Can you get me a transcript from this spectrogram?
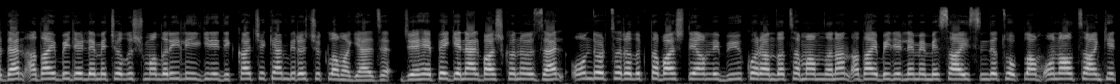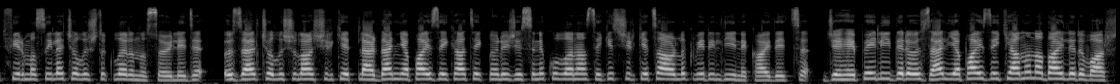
Özel'den aday belirleme çalışmaları ile ilgili dikkat çeken bir açıklama geldi. CHP Genel Başkanı Özel, 14 Aralık'ta başlayan ve büyük oranda tamamlanan aday belirleme mesaisinde toplam 16 anket firmasıyla çalıştıklarını söyledi. Özel çalışılan şirketlerden yapay zeka teknolojisini kullanan 8 şirkete ağırlık verildiğini kaydetti. CHP lideri Özel, yapay zekanın adayları var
